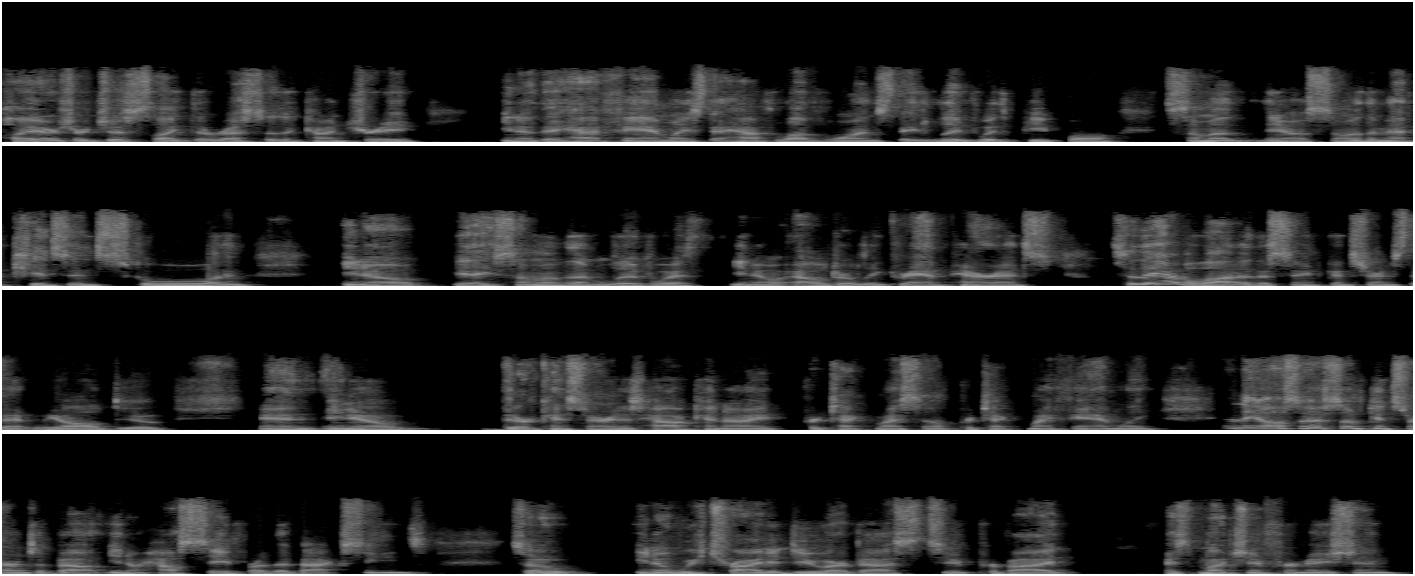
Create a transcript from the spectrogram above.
players are just like the rest of the country. You know, they have families, they have loved ones, they live with people. Some of, you know, some of them have kids in school and, you know, some of them live with, you know, elderly grandparents. So they have a lot of the same concerns that we all do. And, you know, their concern is how can I protect myself, protect my family? And they also have some concerns about, you know, how safe are the vaccines? So you know, we try to do our best to provide as much information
